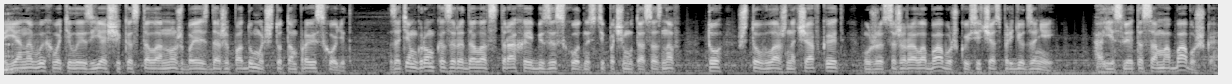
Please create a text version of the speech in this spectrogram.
Яна выхватила из ящика стола нож, боясь даже подумать, что там происходит. Затем громко зарыдала от страха и безысходности, почему-то осознав то, что влажно чавкает, уже сожрала бабушку и сейчас придет за ней. А если это сама бабушка?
